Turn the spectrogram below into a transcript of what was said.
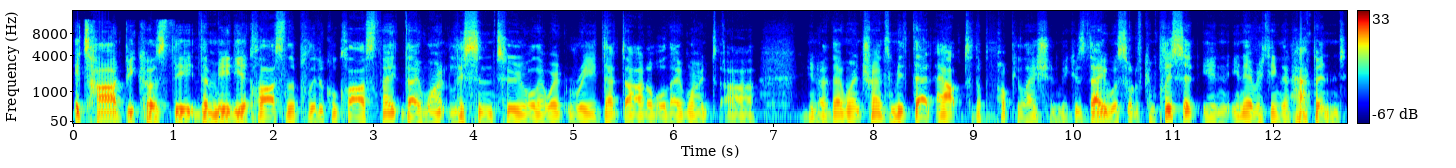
it's hard because the the media class and the political class they they won't listen to or they won't read that data or they won't uh, you know they won't transmit that out to the population because they were sort of complicit in in everything that happened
